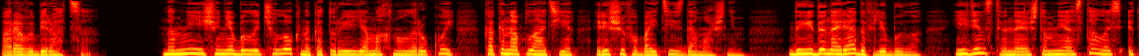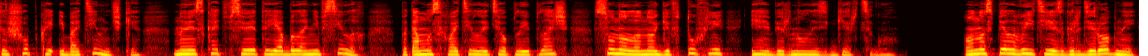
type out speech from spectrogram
Пора выбираться". На мне еще не было чулок, на которые я махнула рукой, как и на платье, решив обойтись домашним. Да и до нарядов ли было? Единственное, что мне осталось, это шубка и ботиночки, но искать все это я была не в силах, потому схватила теплый плащ, сунула ноги в туфли и обернулась к герцогу. Он успел выйти из гардеробной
